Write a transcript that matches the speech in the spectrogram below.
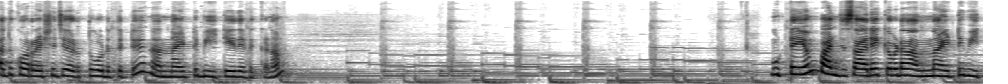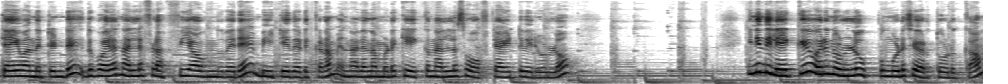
അത് കുറേശ്ശെ ചേർത്ത് കൊടുത്തിട്ട് നന്നായിട്ട് ബീറ്റ് ചെയ്തെടുക്കണം. മുട്ടയും പഞ്ചസാരയൊക്കെ ഇവിടെ നന്നായിട്ട് ബീറ്റായി വന്നിട്ടുണ്ട്. ഇതുപോലെ നല്ല ഫ്ലഫി ആവുന്നത് വരെ ബീറ്റ് ചെയ്തെടുക്കണം. എന്നാലേ നമ്മുടെ കേക്ക് നല്ല സോഫ്റ്റ് ആയിട്ട് വരുള്ളൂ. ഇനി ഇതിലേക്ക് ഒരു നുള്ളു ഉപ്പും കൂടി ചേർത്ത് കൊടുക്കാം.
